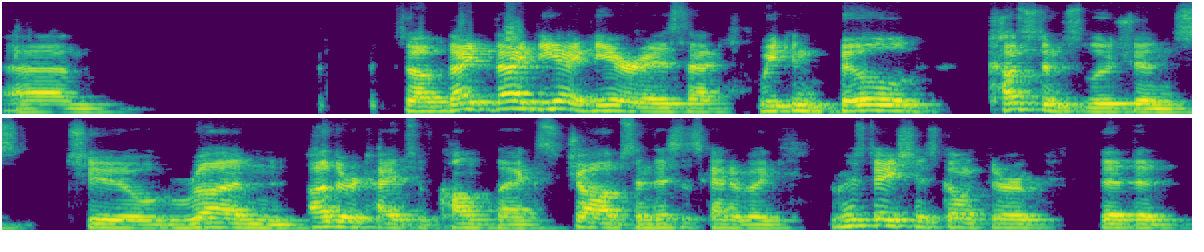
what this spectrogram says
Um, so the, the idea here is that we can build custom solutions to run other types of complex jobs. And this is kind of like the presentation is going through the, the,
